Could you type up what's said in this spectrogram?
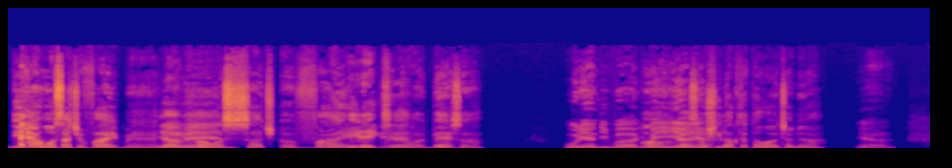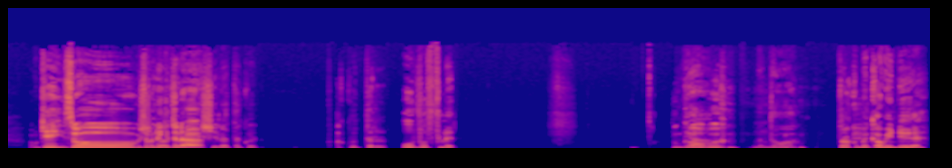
Diva was such a vibe, man. Yeah, Diva man. was such a vibe. Lyrics, My yeah. God, best ah. Oh yang diva, diva Ah, ya, so ya. Sheila aku tak tahu lah macam mana. lah. ya. Okay, so macam mana kita nak Sheila takut Aku ter overflirt tungkau Ya. apa? Tak tahu lah. Terus aku main kahwin dia eh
